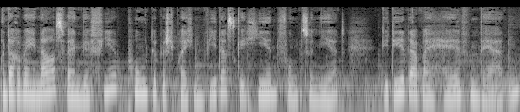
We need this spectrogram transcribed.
Und darüber hinaus werden wir vier Punkte besprechen, wie das Gehirn funktioniert, die dir dabei helfen werden,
